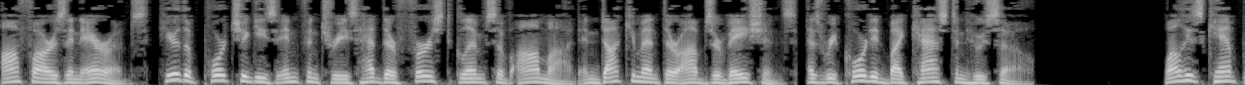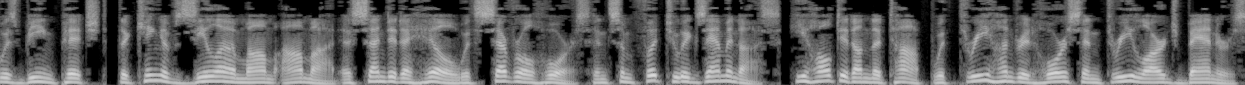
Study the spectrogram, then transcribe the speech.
Afars and Arabs. Here the Portuguese infantries had their first glimpse of Ahmad and document their observations, as recorded by Castanhoso. While his camp was being pitched, the king of Zila Imam Ahmad ascended a hill with several horse and some foot to examine us. He halted on the top with three hundred horse and three large banners,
